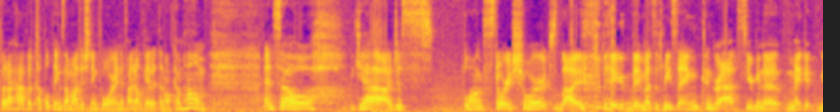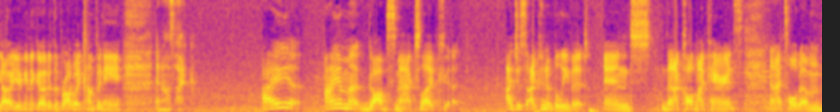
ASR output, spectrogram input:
but I have a couple things I'm auditioning for, and if I don't get it, then I'll come home." And so, yeah, I just long story short, I they they messaged me saying, "Congrats, you're gonna make it. Uh, you're gonna go to the Broadway company," and I was like, I I am gobsmacked. Like. I just I couldn't believe it, and then I called my parents, and I told them,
